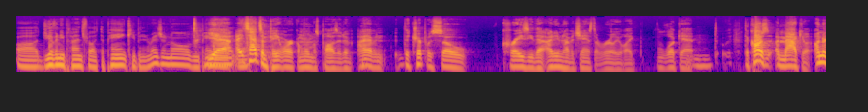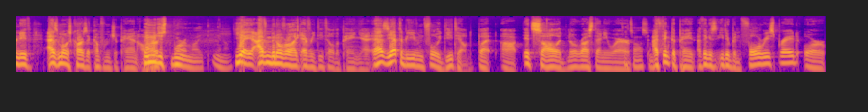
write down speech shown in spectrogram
Uh, do you have any plans for like the paint, keeping it original, repainting Yeah, it? Yeah, it's had some paint work. I'm almost positive. I haven't. The trip was so crazy that I didn't have a chance to really like look at Mm-hmm. the car's immaculate underneath, as most cars that come from Japan are. But you just weren't like, you know. yeah, yeah. I haven't been over like every detail of the paint yet. It has yet to be even fully detailed, but uh, it's solid. No rust anywhere. That's awesome. I think the paint. I think it's either been full resprayed or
